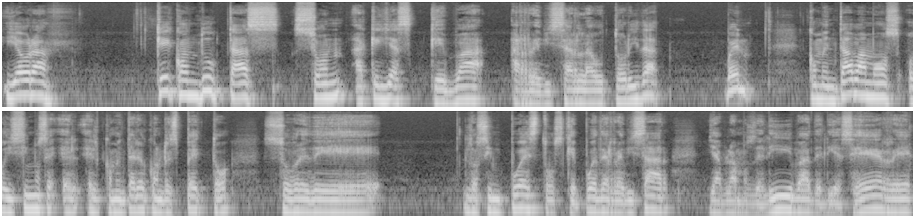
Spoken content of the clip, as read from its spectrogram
Y ahora, ¿qué conductas son aquellas que va a revisar la autoridad? Bueno, comentábamos o hicimos el, comentario con respecto sobre de los impuestos que puede revisar, ya hablamos del IVA, del ISR,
